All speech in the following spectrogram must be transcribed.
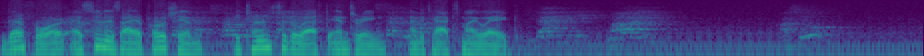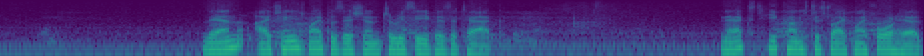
Therefore, as soon as I approach him, he turns to the left entering and attacks my leg. Then I change my position to receive his attack. Next, he comes to strike my forehead.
